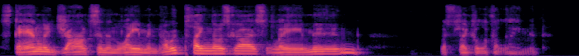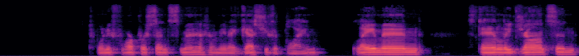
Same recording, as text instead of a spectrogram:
Stanley Johnson and Layman. Are we playing those guys? Layman. Let's take a look at Layman. 24% smash. I mean, I guess you could play him. Layman, Stanley Johnson.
